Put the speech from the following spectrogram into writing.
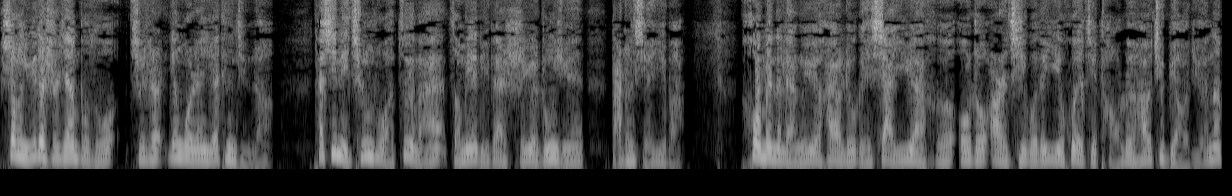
剩余的时间不足，其实英国人也挺紧张，他心里清楚啊，最晚怎么也得在十月中旬达成协议吧。后面的两个月还要留给下议院和欧洲二十七国的议会去讨论，还要去表决呢。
